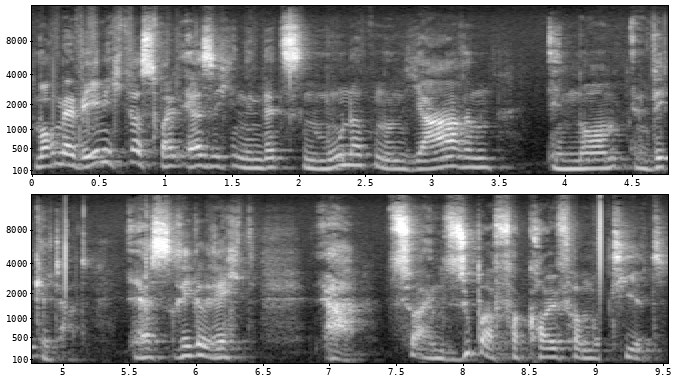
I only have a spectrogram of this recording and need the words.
Warum erwähne ich das? Weil er sich in den letzten Monaten und Jahren enorm entwickelt hat. Er ist regelrecht ja, zu einem Superverkäufer mutiert.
